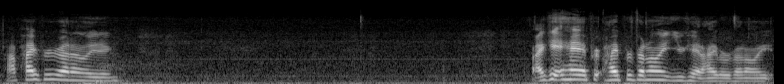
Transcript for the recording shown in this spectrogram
Stop hyperventilating. If I can't hyper hyperventilate, you can't hyperventilate.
